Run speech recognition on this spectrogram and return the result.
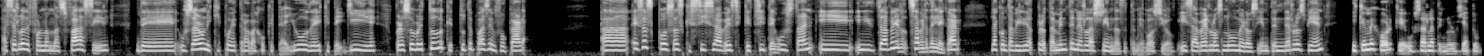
hacerlo de forma más fácil, de usar un equipo de trabajo que te ayude, que te guíe, pero sobre todo que tú te puedas enfocar a esas cosas que sí sabes y que sí te gustan y, saber, saber delegar la contabilidad, pero también tener las riendas de tu negocio y saber los números y entenderlos bien. Y qué mejor que usar la tecnología a tu,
